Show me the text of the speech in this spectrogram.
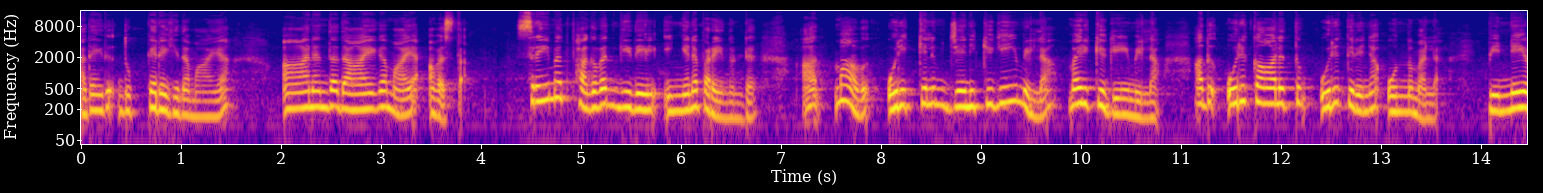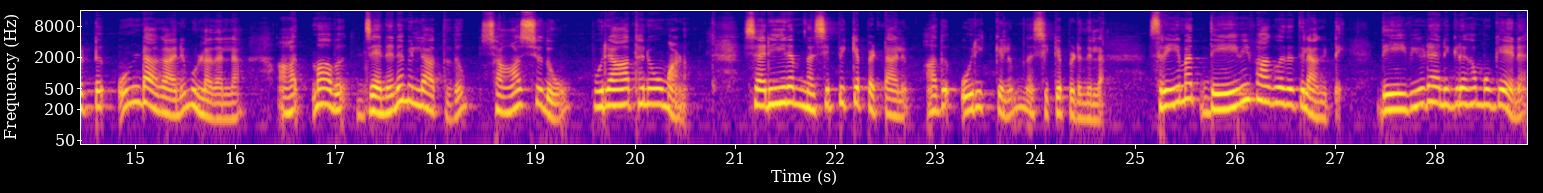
അതായത് ദുഃഖരഹിതമായ ആനന്ദദായകമായ അവസ്ഥ. ശ്രീമദ് ഭഗവത്ഗീതയിൽ ഇങ്ങനെ പറയുന്നുണ്ട്. ആത്മാവ് ഒരിക്കലും ജനിക്കുകയുമില്ല മരിക്കുകയുമില്ല. അത് ഒരു കാലത്തും ഉരുത്തിരിഞ്ഞ ഒന്നുമല്ല. പിന്നെയൊട്ട് ഉണ്ടാകാനുമുള്ളതല്ല. ആത്മാവ് ജനനമില്ലാത്തതും ശാശ്വതവും പുരാതനവുമാണ്. ശരീരം നശിപ്പിക്കപ്പെട്ടാലും അത് ഒരിക്കലും നശിക്കപ്പെടുന്നില്ല. ശ്രീമദ് ദേവി ഭാഗവതത്തിലാകട്ടെ ദേവിയുടെ അനുഗ്രഹം മുഖേന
